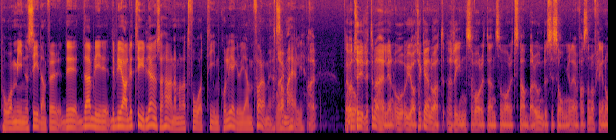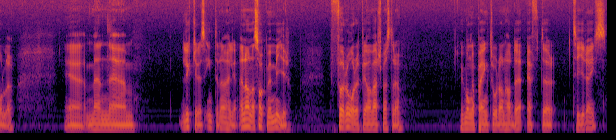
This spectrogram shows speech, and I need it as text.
på minussidan. För det, där blir, det blir ju aldrig tydligare än så här när man har två teamkollegor att jämföra med Nej. samma helg. Nej. Det var tydligt den här helgen och jag tycker ändå att Rins har varit den som varit snabbare under säsongen, även fast han har fler nollor. Eh, men eh, lyckades inte den här helgen. En annan sak med Mir. Förra året blev han världsmästare. Hur många poäng tror du han hade efter 10 race?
